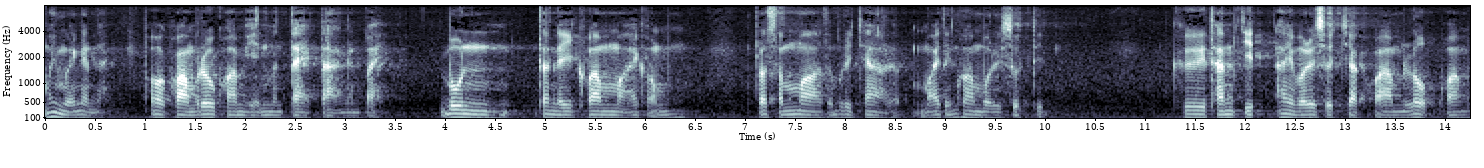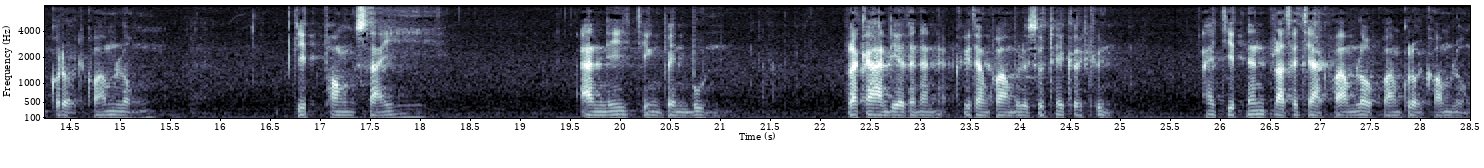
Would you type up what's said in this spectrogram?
ไม่เหมือนกันนะเพราะความรู้ความเห็นมันแตกต่างกันไป บุญท่านในความหมายของพระสัมมาสัมพุทธเจ้าหมายถึงความบริสุทธิ์ คือทำจิตให้บริสุทธิ์จากความโลภความโกรธความหลง จิตผ่องใส อันนี้จึงเป็นบุญ ประการเดียวเท่านั้นคือทำความบริสุทธิ์ให้เกิดขึ้น ให้จิตนั้นปราศจากความโลภความโกรธความหลง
